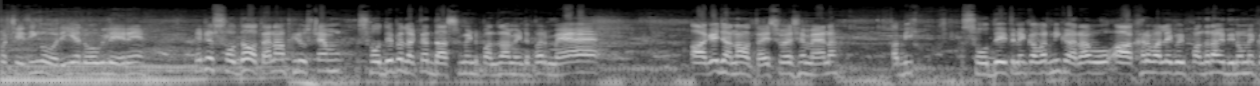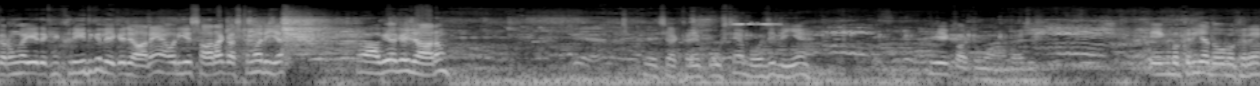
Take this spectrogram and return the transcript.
परचेजिंग हो रही है लोग ले रहे हैं। ये जो सौदा होता है ना फिर उस टाइम सौदे पे लगता है दस मिनट पंद्रह मिनट पर। मैं आगे जाना होता है इस वजह से मैं ना अभी सौदे इतने कवर नहीं कर रहा, वो आखिर वाले कोई पंद्रह दिनों में करूँगा, ये देखें, ख़रीद के लेके जा रहे हैं और ये सारा कस्टमर ही है। मैं आगे आगे जा रहा हूँ। ये चेक करें, पूछते हैं, बहुत ही लिए हैं। ये काटू माल है जी। एक बकरी या दो बकरे,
